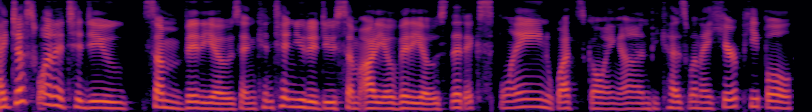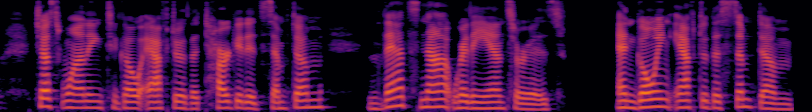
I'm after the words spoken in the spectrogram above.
I just wanted to do some videos and continue to do some audio videos that explain what's going on because when I hear people just wanting to go after the targeted symptom, that's not where the answer is. And going after the symptom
